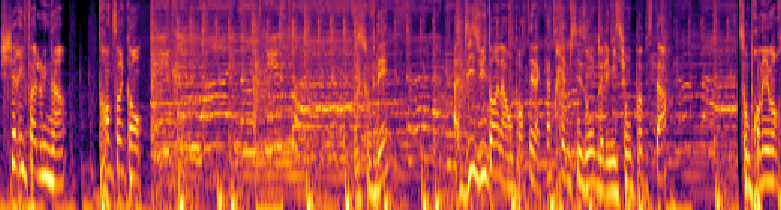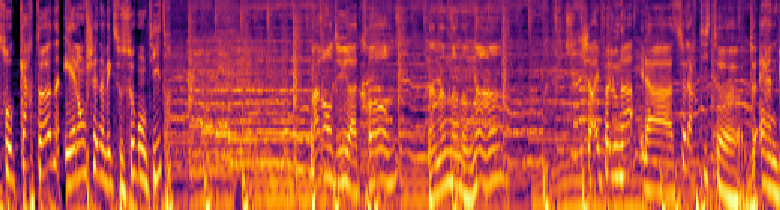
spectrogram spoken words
Sherifa Luna, 35 ans. Vous vous souvenez? À 18 ans, elle a remporté la quatrième saison de l'émission Popstar. Son premier morceau cartonne et elle enchaîne avec ce second titre. M'a rendu accro. Non. Sharifa Luna est la seule artiste de R&B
